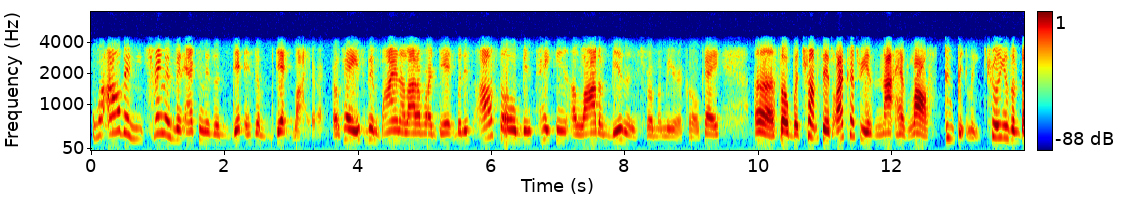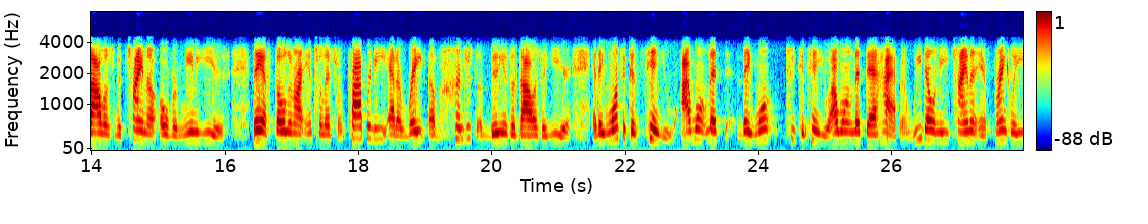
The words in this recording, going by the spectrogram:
well, all that China's been acting as a debt as a debt buyer. Okay, it's been buying a lot of our debt, but it's also been taking a lot of business from America. Okay, uh, so, but Trump says our country has not has lost stupidly trillions of dollars with China over many years. They have stolen our intellectual property at a rate of hundreds of billions of dollars a year, and they want to continue. I won't let. They want to continue. I won't let that happen. We don't need China, and frankly,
